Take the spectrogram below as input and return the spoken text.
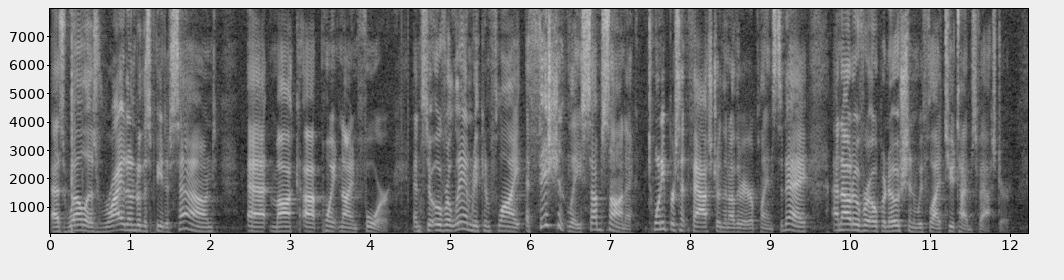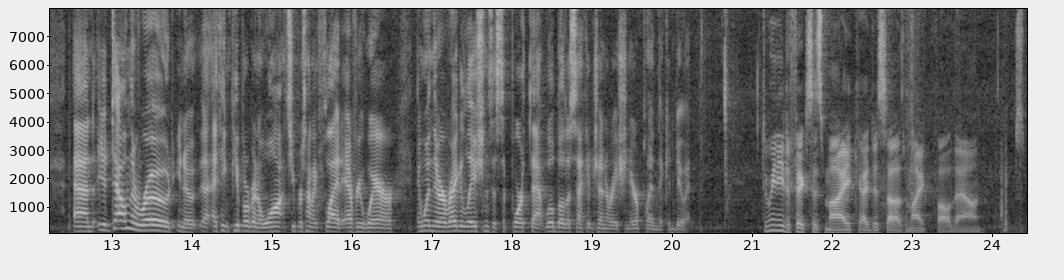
as well as right under the speed of sound at Mach uh, 0.94. And so over land, we can fly efficiently subsonic, 20% faster than other airplanes today, and out over open ocean, we fly two times faster. And down the road, you know, I think people are going to want supersonic flight everywhere. And when there are regulations that support that, we'll build a second generation airplane that can do it. Do we need to fix his mic? I just saw his mic fall down. Oops. Do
